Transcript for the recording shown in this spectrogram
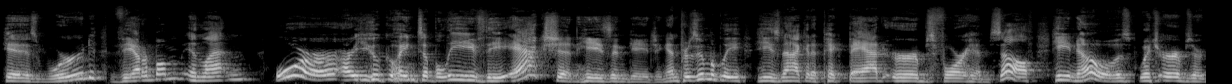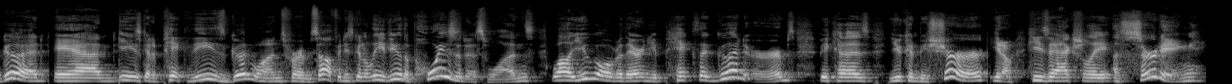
His word, verbum in Latin? Or are you going to believe the action he's engaging? And presumably he's not going to pick bad herbs for himself. He knows which herbs are good and he's going to pick these good ones for himself and he's going to leave you the poisonous ones while you go over there and you pick the good herbs because you can be sure, you know, he's actually asserting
